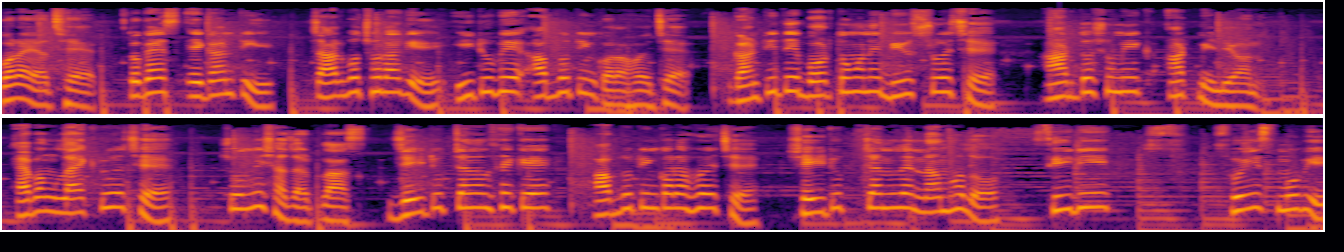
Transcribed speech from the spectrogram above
গড়াই আছে। তো গ্যাস এই গানটি চার বছর আগে ইউটিউবে আপলোডিং করা হয়েছে। গানটিতে বর্তমানে ভিউজ রয়েছে আট দশমিক আট মিলিয়ন এবং লাইক রয়েছে চল্লিশ হাজার প্লাস যে ইউটিউব চ্যানেল থেকে আপলোডিং করা হয়েছে, সেই ইউটিউব চ্যানেলের নাম হলো সিডি সুইস মুভি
